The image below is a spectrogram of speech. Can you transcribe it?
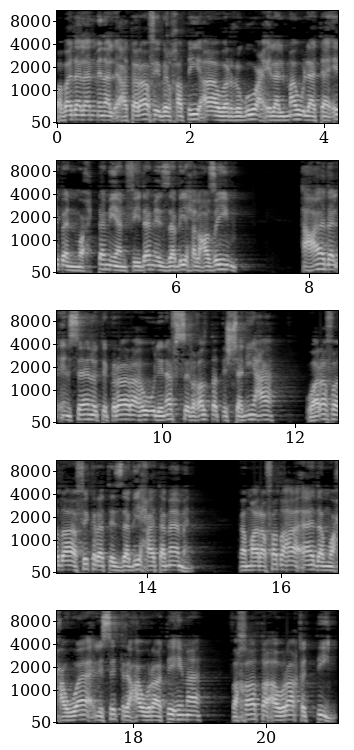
وبدلا من الاعتراف بالخطيئة والرجوع إلى المولى تائبا محتميا في دم الذبيح العظيم أعاد الإنسان تكراره لنفس الغلطة الشنيعة ورفض فكرة الذبيحة تماما كما رفضها آدم وحواء لستر عوراتهما فخاط أوراق التين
